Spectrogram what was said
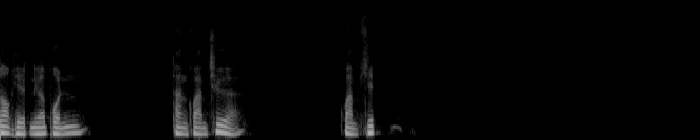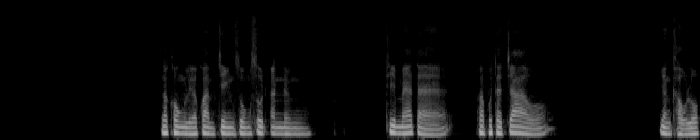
นอกเหตุเหนือผล ทางความเชื่อ ความคิด และคงเหลือความจริงสูงสุดอันหนึ่ง ที่แม้แต่พระพุทธเจ้า ยังเคารพ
